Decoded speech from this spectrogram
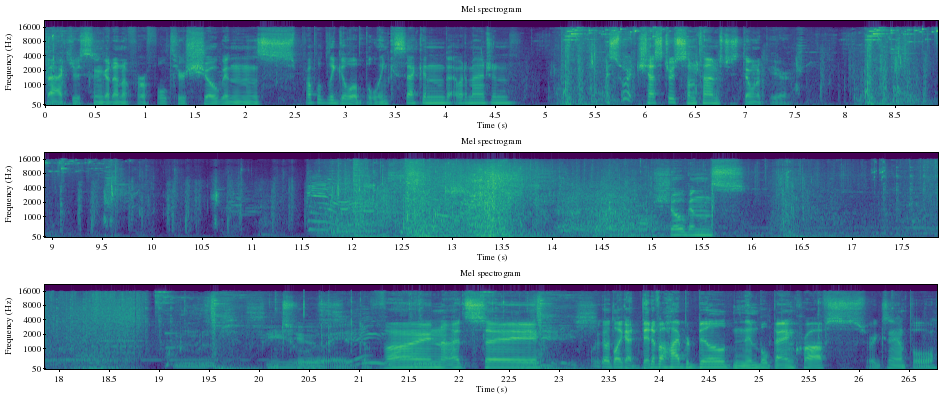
Back here soon. Got enough for a full tier Shoguns. Probably go a blink second, I would imagine. I swear Chesters sometimes just don't appear. Shoguns. Into a Divine, I'd say. We go with like a bit of a hybrid build, Nimble Bancrofts, for example.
